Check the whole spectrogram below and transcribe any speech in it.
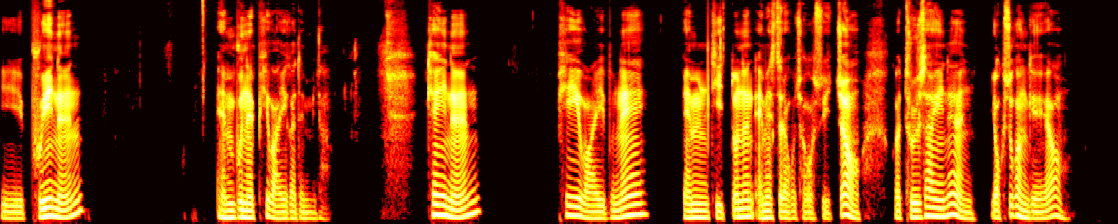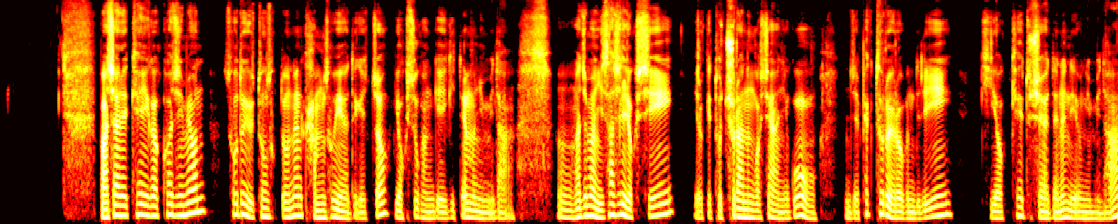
이 V는 M분의 PY가 됩니다. K는 PY분의 MD 또는 MS라고 적을 수 있죠. 그 둘 사이는 역수 관계예요. 마샬의 K가 커지면 소득 유통 속도는 감소해야 되겠죠. 역수 관계이기 때문입니다. 어, 하지만 이 사실 역시 이렇게 도출하는 것이 아니고 이제 팩트로 여러분들이 기억해 두셔야 되는 내용입니다.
